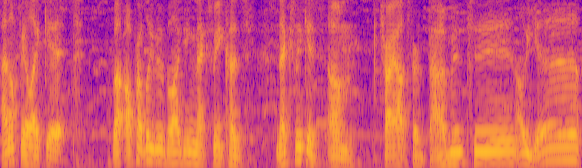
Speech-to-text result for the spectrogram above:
I don't feel like it. But I'll probably be vlogging next week because next week is um tryouts for badminton. Oh, yep.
